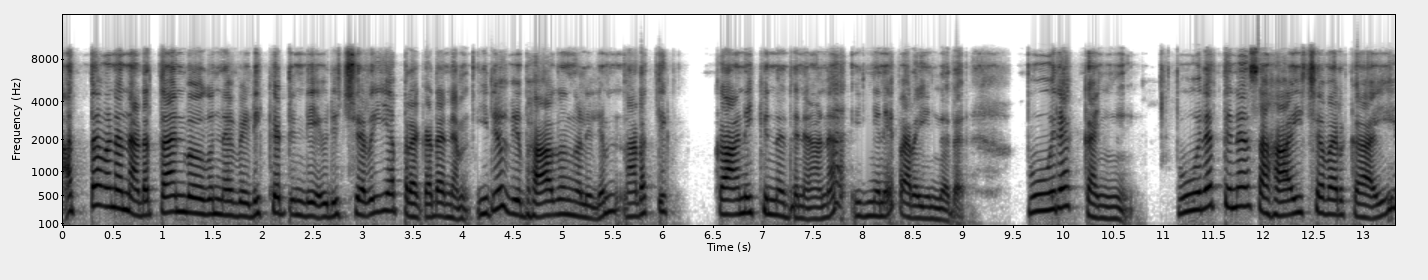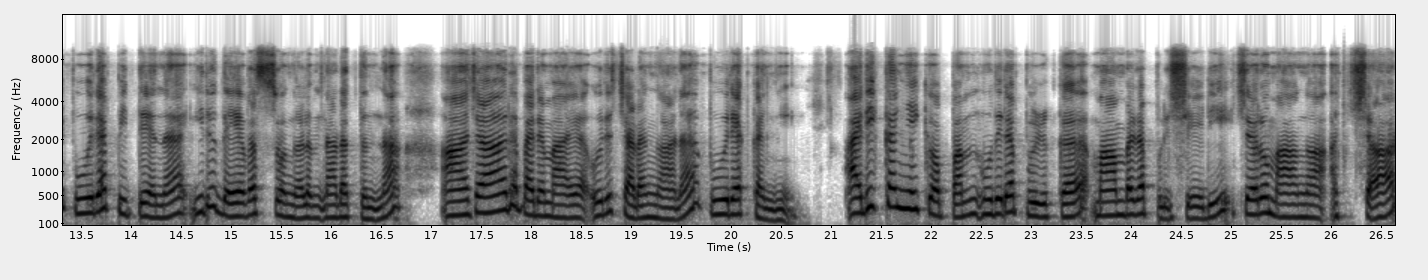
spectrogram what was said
അത്തവണ നടത്താൻ പോകുന്ന വെടിക്കെട്ടിന്റെ ഒരു ചെറിയ പ്രകടനം ഇരു വിഭാഗങ്ങളിലും നടത്തി കാണിക്കുന്നതിനാണ് ഇങ്ങനെ പറയുന്നത്. പൂരക്കഞ്ഞി. പൂരത്തിന് സഹായിച്ചവർക്കായി പൂരപ്പിറ്റേന്ന് ഇരു ദേവസ്വങ്ങളും നടത്തുന്ന ആചാരപരമായ ഒരു ചടങ്ങാണ് പൂരക്കഞ്ഞി. അരിക്കഞ്ഞിക്കൊപ്പം മുതിരപ്പുഴുക്ക് മാമ്പഴപ്പുളിശ്ശേരി ചെറുമാങ്ങ അച്ചാർ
